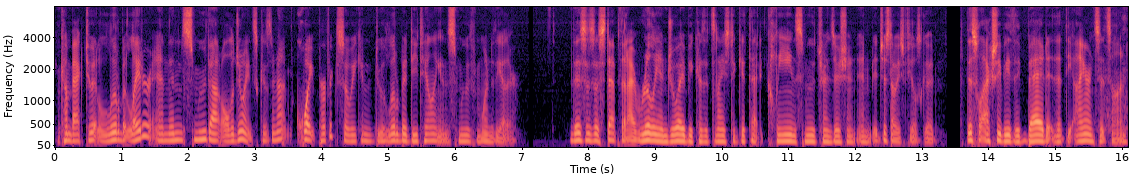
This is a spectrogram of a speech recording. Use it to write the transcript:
and come back to it a little bit later and then smooth out all the joints because they're not quite perfect, so we can do a little bit of detailing and smooth from one to the other. This is a step that I really enjoy because it's nice to get that clean, smooth transition and it just always feels good. This will actually be the bed that the iron sits on.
